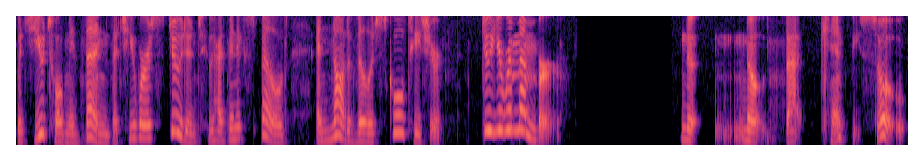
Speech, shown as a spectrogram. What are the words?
but you told me then that you were a student who had been expelled and not a village schoolteacher. Do you remember? No, no, that can't be so,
